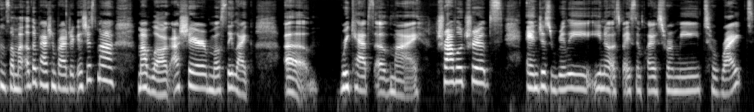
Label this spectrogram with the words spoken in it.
And so my other passion project is just my my blog. I share mostly like um recaps of my travel trips and just really, you know, a space and place for me to write.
